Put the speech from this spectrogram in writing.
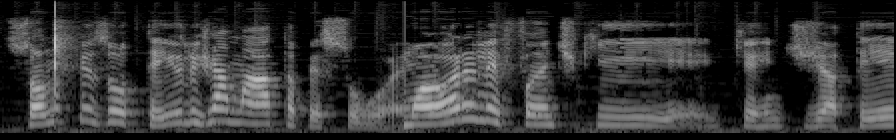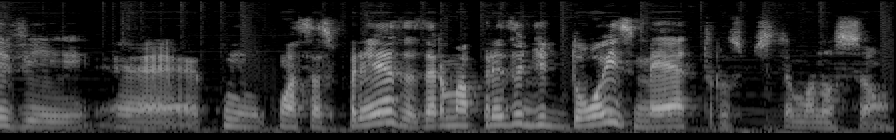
Só no pisoteio ele já mata a pessoa. O maior elefante que, que a gente já teve é, com, com essas presas era uma presa de 2 metros, pra você ter uma noção.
